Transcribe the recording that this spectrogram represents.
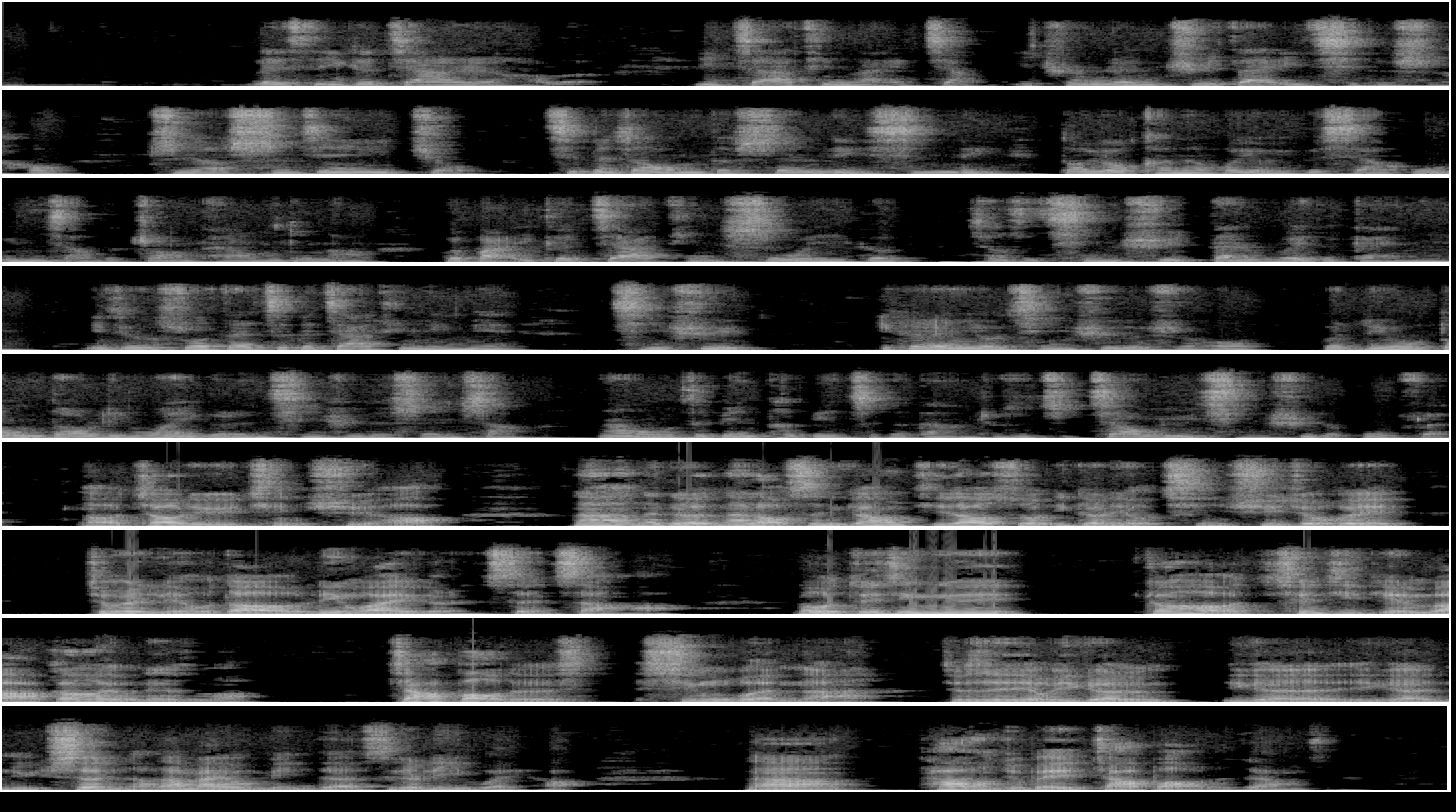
类似一个家人好了，以家庭来讲，一群人聚在一起的时候，只要时间一久，基本上我们的生理、心理都有可能会有一个相互影响的状态。我们通常会把一个家庭视为一个像是情绪单位的概念，也就是说，在这个家庭里面，情绪一个人有情绪的时候，会流动到另外一个人情绪的身上。那我这边特别指的，当然就是指焦虑情绪的部分。哦，焦虑情绪哈。那那个，那老师，你刚刚提到说，一个人有情绪就会就会流到另外一个人身上哈。那我最近因为刚好前几天吧，刚好有那个什么家暴的新闻呐、就是有一个一个一个女生啊，她蛮有名的，是个立委啊。那她好像就被家暴了这样子。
